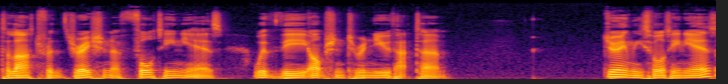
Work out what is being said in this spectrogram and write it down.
to last for the duration of 14 years, with the option to renew that term. During these 14 years,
